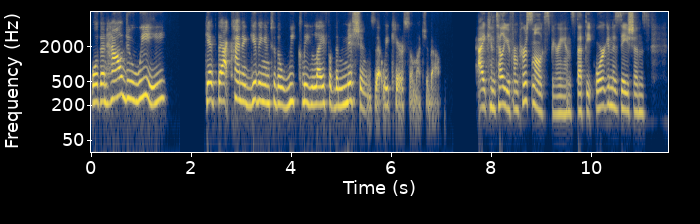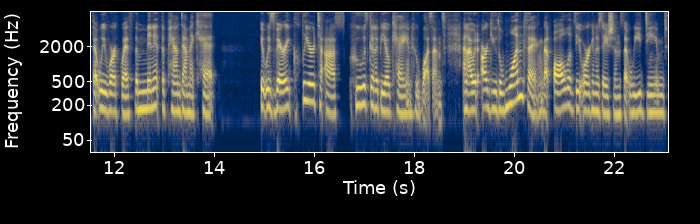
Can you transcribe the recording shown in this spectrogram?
Well, then how do we get that kind of giving into the weekly life of the missions that we care so much about? I can tell you from personal experience that the organizations that we work with, the minute the pandemic hit, it was very clear to us who was going to be okay and who wasn't. And I would argue the one thing that all of the organizations that we deemed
